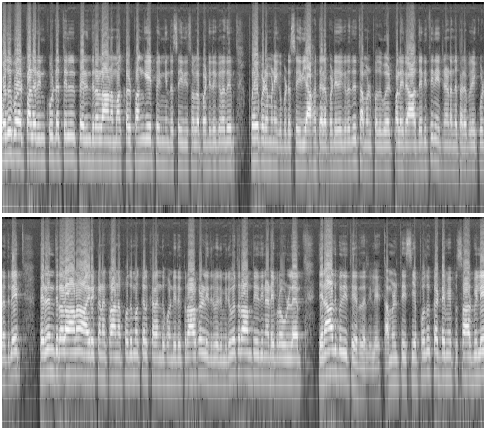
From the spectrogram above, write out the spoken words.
பொது வேட்பாளரின் கூட்டத்தில் பெருந்திரளான மக்கள் பங்கேற்பு என்கின்ற செய்தி சொல்லப்பட்டிருக்கிறது. புகைப்படம் இணைக்கப்பட்ட செய்தியாக தரப்பட்டிருக்கிறது. தமிழ் பொது வேட்பாளர் ஆதரித்து நேற்று நடந்த பரப்புரை கூட்டத்திலே பெருந்திரளான ஆயிரக்கணக்கான பொதுமக்கள் கலந்து கொண்டிருக்கிறார்கள். எதிர்வரும் இருபத்தொராம் தேதி நடைபெறவுள்ள ஜனாதிபதி தேர்தலிலே தமிழ் தேசிய பொது கட்டமைப்பு சார்பிலே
